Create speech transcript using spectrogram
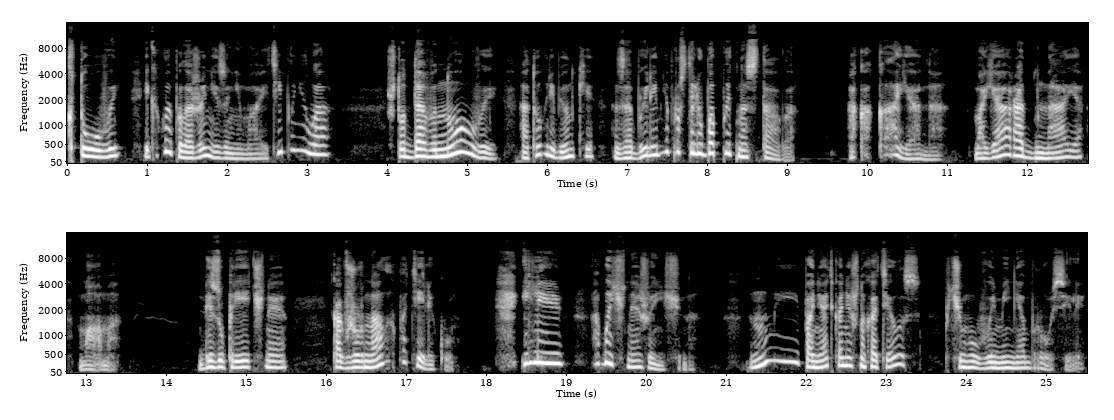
кто вы и какое положение занимаете, и поняла, что давно вы о том ребенке забыли, и мне просто любопытно стало. А какая она, моя родная мама? Безупречная, как в журналах по телеку? Или обычная женщина. Ну и понять, конечно, хотелось, почему вы меня бросили.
